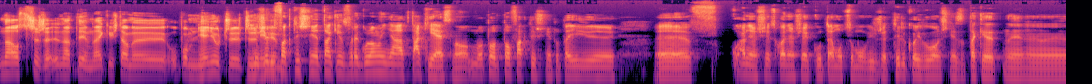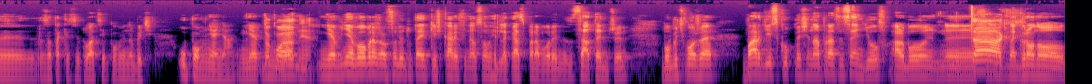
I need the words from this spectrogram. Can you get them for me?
na ostrzyże, na tym, na jakimś tam y, upomnieniu, czy, czy Jeżeli faktycznie tak jest w regulaminie, a tak jest, no, no to, to faktycznie tutaj yy, yy, skłaniam, się, skłaniam się ku temu, co mówisz, że tylko i wyłącznie za takie, yy, za takie sytuacje powinny być upomnienia. Nie, Dokładnie. Nie, nie, nie wyobrażam sobie tutaj jakiejś kary finansowej dla Kaspara Woryny za ten czyn, bo być może bardziej skupmy się na pracy sędziów, albo yy, Tak. grono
